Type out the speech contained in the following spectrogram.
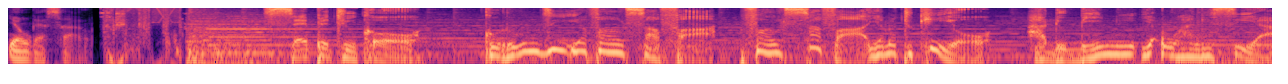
Nyongesa. Sepetuko, kurunzi ya falsafa, falsafa ya matukio, hadubini ya uhalisia.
